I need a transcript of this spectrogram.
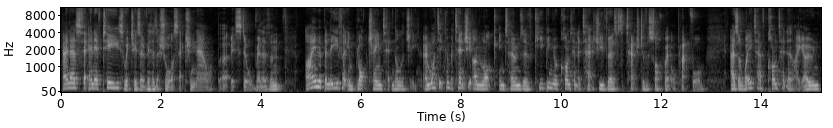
And as for NFTs, which is a this is a shorter section now, but it's still relevant. I'm a believer in blockchain technology and what it can potentially unlock in terms of keeping your content attached to you versus attached to the software or platform. As a way to have content that I own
